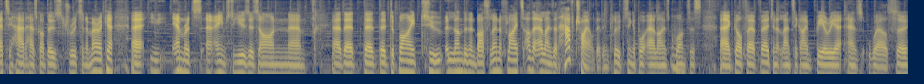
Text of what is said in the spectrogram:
Etihad has got those routes in America. Uh, Emirates uh, aims to use it on um, uh, the, the the Dubai to London and Barcelona flights. Other airlines that have trialed it include Singapore Airlines, Qantas, uh, Gulf Air, Virgin Atlantic, Iberia as well. So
